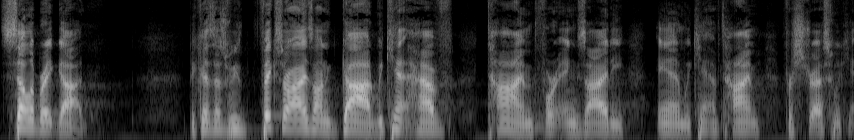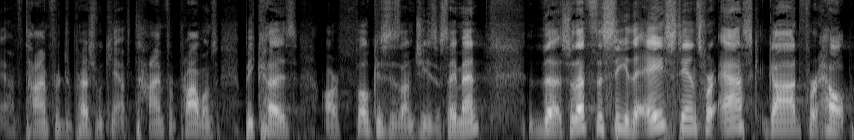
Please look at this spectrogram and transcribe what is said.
celebrate God. Because as we fix our eyes on God, we can't have time for anxiety and we can't have time for stress. We can't have time for depression. We can't have time for problems because our focus is on Jesus. Amen? The, so that's the C. The A stands for ask God for help.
